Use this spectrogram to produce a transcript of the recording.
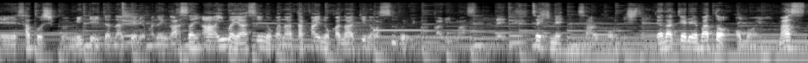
えー、サトシ君見ていただければね、ガス代、あ、今安いのかな、高いのかなっていうのがすぐにわかりますので、ぜひね、参考にしていただければと思います。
